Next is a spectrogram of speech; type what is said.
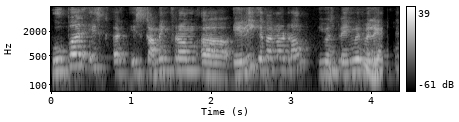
Hooper is uh, is coming from uh, A League, if I'm not wrong. He was playing with Wellington. Yeah.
